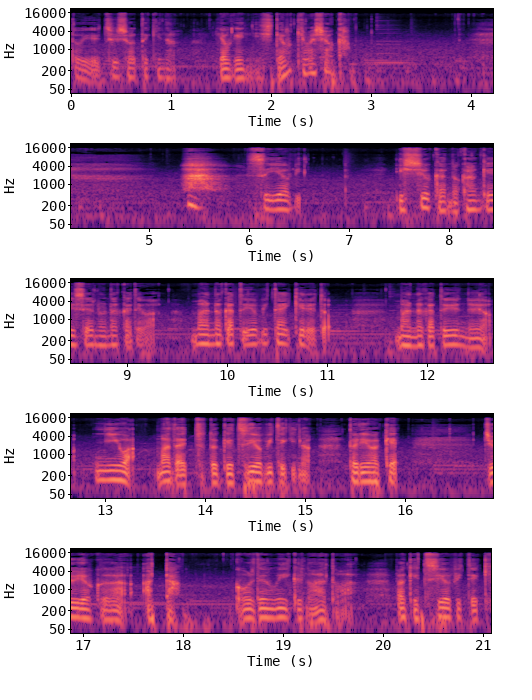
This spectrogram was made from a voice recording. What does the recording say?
という抽象的な表現にしておきましょうか。はあ水曜日。1週間の関係性の中では真ん中と呼びたいけれど真ん中というのにはまだちょっと月曜日的なとりわけ重力があっゴールデンウィークの後は、まあ、月曜日的。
